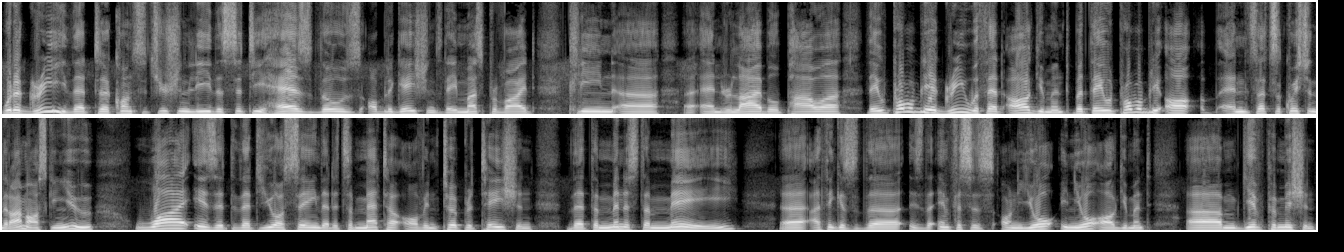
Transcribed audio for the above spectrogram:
would agree that uh, constitutionally the city has those obligations. They must provide clean uh, uh and reliable power. They would probably agree with that argument, but they would probably, are, and that's the question that I'm asking you. Why is it that you are saying that it's a matter of interpretation that the minister may uh, I think is the is the emphasis on your in your argument. Um, give permission.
